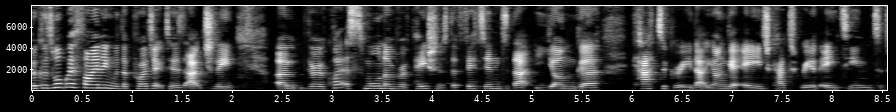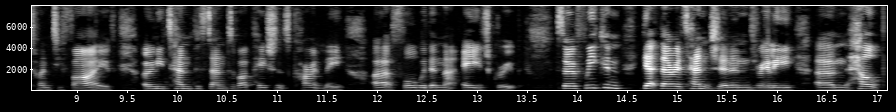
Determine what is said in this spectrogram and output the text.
because what we're finding with the project is actually um, there are quite a small number of patients that fit into that younger category, that younger age category of 18 to 25. Only 10% of our patients currently uh, fall within that age group. So if we can get their attention and really um, help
